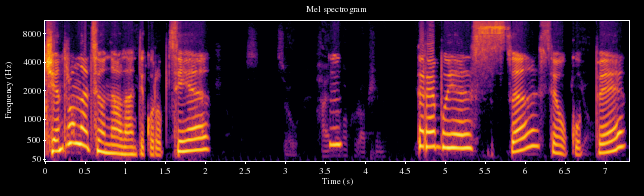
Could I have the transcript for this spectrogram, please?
Centrul Național Anticorupție trebuie să se ocupe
